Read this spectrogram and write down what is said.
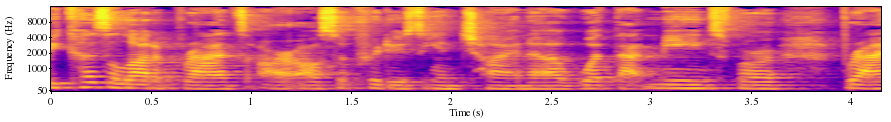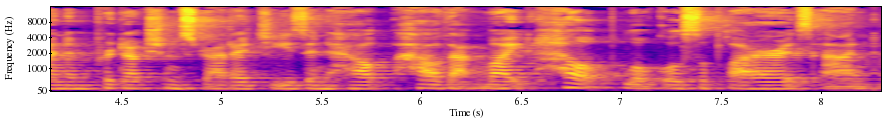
because a lot of brands are also producing in China, what that means for brand and production strategies and how, how that might help local suppliers and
